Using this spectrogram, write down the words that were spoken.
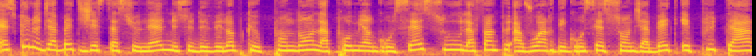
Est-ce que le diabète gestationnel ne se développe que pendant la première grossesse où la femme peut avoir des grossesses sans diabète et plus tard,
